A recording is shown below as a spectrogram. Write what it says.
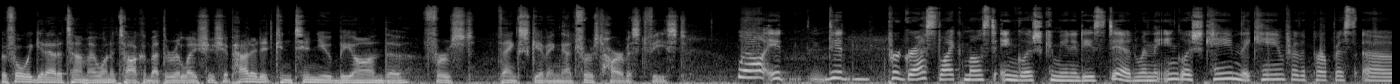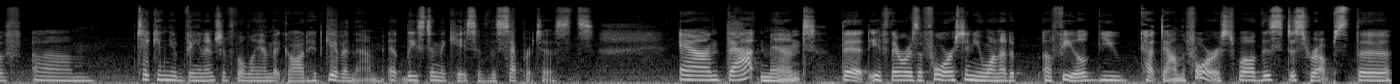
Before we get out of time, I want to talk about the relationship. How did it continue beyond the first Thanksgiving, that first harvest feast? Well, it did progress like most English communities did. When the English came, they came for the purpose of um, taking advantage of the land that God had given them, at least in the case of the separatists. And that meant that if there was a forest and you wanted a, a field, you cut down the forest. Well, this disrupts the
